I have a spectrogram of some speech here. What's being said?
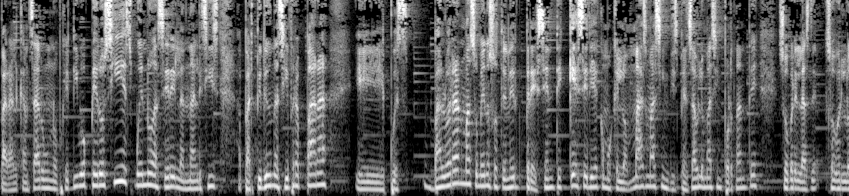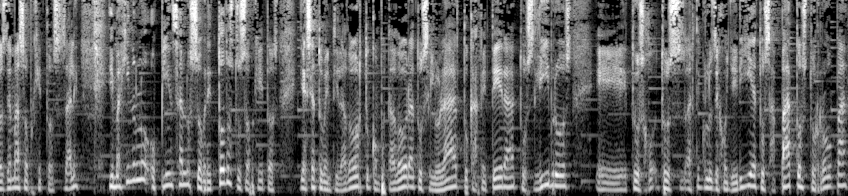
para alcanzar un objetivo, pero sí es bueno hacer el análisis a partir de una cifra para eh, pues valorar más o menos o tener presente qué sería como que lo más más indispensable, más importante sobre, las sobre los demás objetos, ¿sale? Imagínalo o piénsalo sobre todos tus objetos, ya sea tu ventilador, tu computadora, tu celular, tu cafetera, tus libros, eh, tus, tus artículos de joyería, tus zapatos, tu ropa,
